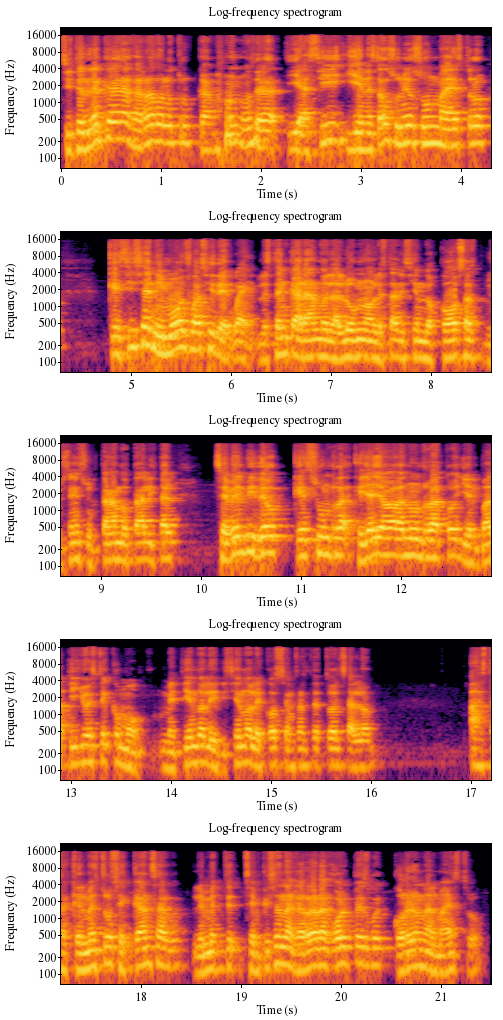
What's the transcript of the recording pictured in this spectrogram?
Si tendrían que haber agarrado al otro cabrón, o sea, y así, y en Estados Unidos un maestro que sí se animó y fue así de, güey, lo está encarando el alumno, le está diciendo cosas, lo está insultando, tal y tal se ve el video que es un que ya llevaban un rato y el batillo este como metiéndole y diciéndole cosas enfrente de todo el salón. Hasta que el maestro se cansa, güey. Le mete, se empiezan a agarrar a golpes, güey. Corrieron al maestro.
